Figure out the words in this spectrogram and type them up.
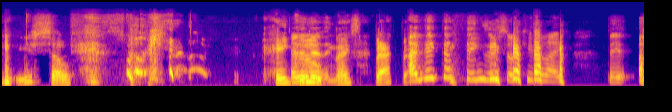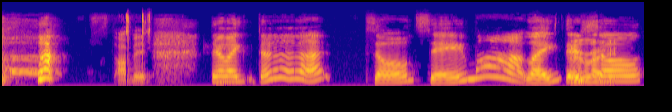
dude. You're so. Hey, then- nice backpack. I think the things are so cute. Like, they stop it. They're like, da, da, da, da, don't say mom. Like they're Right. so.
